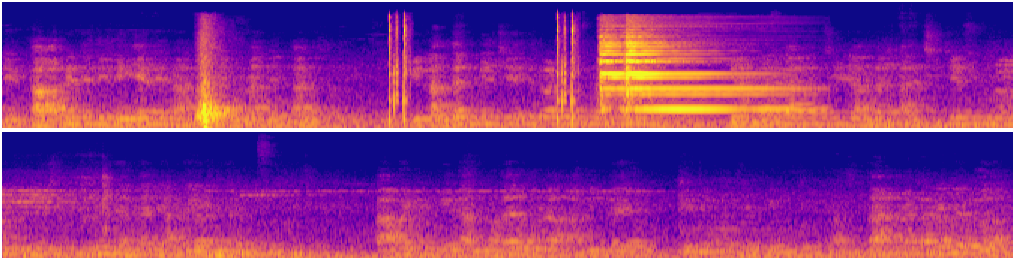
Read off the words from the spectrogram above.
నేను కావాలంటే నేను వేయలేదు వీళ్ళందరిని పిలిచి ఎందుకు అడుగుతున్నారు? మీ కావాల్సి అందరు కలిసి చేసుకున్నామని ఉద్దేశంతో అడగడం జరుగుతుంది. కాబట్టి మీరు కూడా అభిప్రాయం మీరు దాని ప్రకారమే పోదాం.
